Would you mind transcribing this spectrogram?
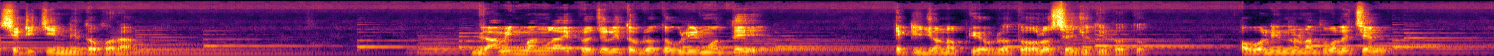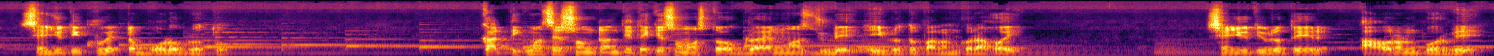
সেটি চিহ্নিত করা। গ্রামীণ বাংলায় প্রচলিত ব্রতগুলির মধ্যে একটি জনপ্রিয় ব্রত হলো সেজুতি ব্রত। অবনীন্দ্রনাথ বলেছেন, সেজুতি খুব একটা বড় ব্রত। কার্তিক মাসের সংক্রান্তি থেকে সমস্ত অগ্রহায়ণ মাস জুড়ে এই ব্রত পালন করা হয়। সেজুতি ব্রতের আহরণ পর্বে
